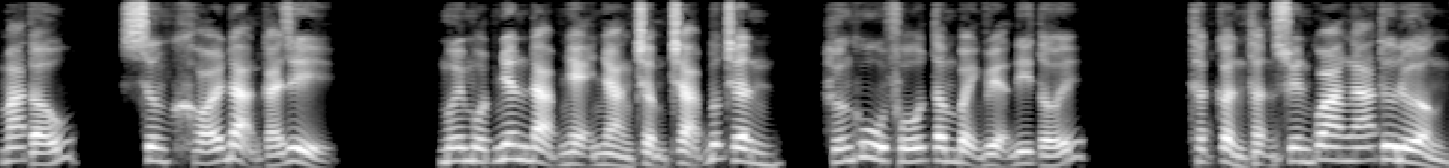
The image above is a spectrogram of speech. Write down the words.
mã tấu, xương khói đạn cái gì. Mười một nhân đạp nhẹ nhàng chậm chạp bước chân, hướng khu phố tâm bệnh viện đi tới. Thật cẩn thận xuyên qua ngã tư đường,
